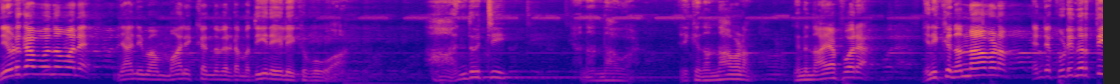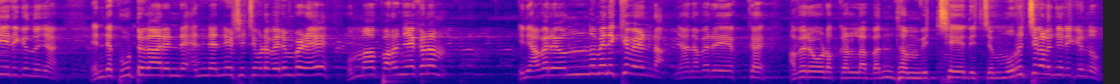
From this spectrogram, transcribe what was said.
നീ എടുക്കാൻ പോകുന്ന മോനെ? ഞാൻ ഇമാം മാലിക് എന്നവരുടെ മദീനയിലേക്ക് പോവാണ്. ആ എന്തുപറ്റി? ഞാൻ നന്നാവുകയാണ് എനിക്ക് നന്നാവണം. ഇങ്ങനെ നായാ പോരാ. എനിക്ക് നന്നാവണം. എന്റെ കുടി നിർത്തിയിരിക്കുന്നു ഞാൻ. എന്റെ കൂട്ടുകാരന്റെ എന്നെ അന്വേഷിച്ച് ഇവിടെ വരുമ്പോഴേ ഉമ്മ പറഞ്ഞേക്കണം. ഇനി അവരെ ഒന്നും എനിക്ക് വേണ്ട. ഞാൻ അവരെയൊക്കെ അവരോടൊക്കെ ഉള്ള ബന്ധം വിച്ഛേദിച്ച് മുറിച്ചു കളഞ്ഞിരിക്കുന്നു.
